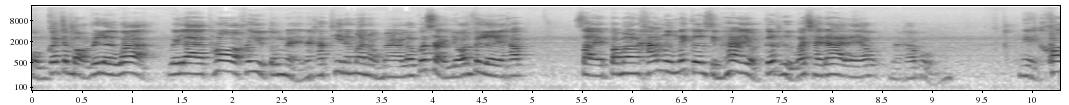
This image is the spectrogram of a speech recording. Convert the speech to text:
ผมก็จะบอกได้เลยว่า เวลาท่อเขาอยู่ตรงไหนนะครับ ที่น้ำมันออกมาเราก็ใส่ย้อนไปเลยครับ ใส่ประมาณครั้งหนึ่งไม่เกิน 15 หยดก็ถือว่าใช้ได้แล้วนะครับผมนี่ข้อ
